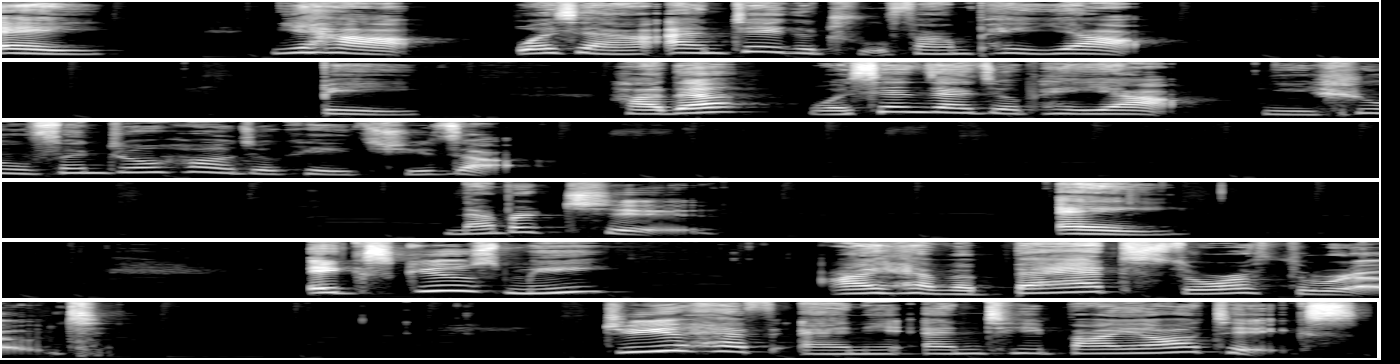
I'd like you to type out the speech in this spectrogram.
A. 你好，我想要按这个处方配药。B. 好的，我现在就配药，你十五分钟后就可以取走。 Number two, A. Excuse me, I have a bad sore throat. Do you have any antibiotics?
